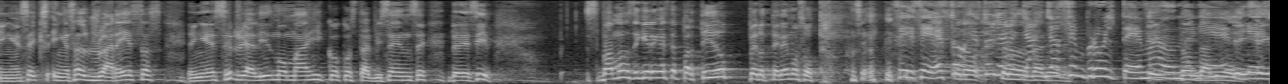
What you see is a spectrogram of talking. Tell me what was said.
en, ese, en esas rarezas, en ese realismo mágico costarricense de decir, vamos a seguir en este partido, pero tenemos otro. Sí, sí, esto, ya, sembró el tema, don, Daniel. Eh, eh,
